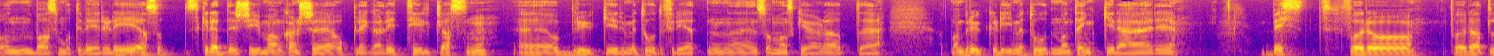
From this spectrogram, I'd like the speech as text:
og hva som motiverer de, og så skreddersyr man kanskje opplegga litt til klassen, eh, og bruker metodefriheten eh, som man skal gjøre det, at, eh, at man bruker de metodene man tenker er best for, å, for, at,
